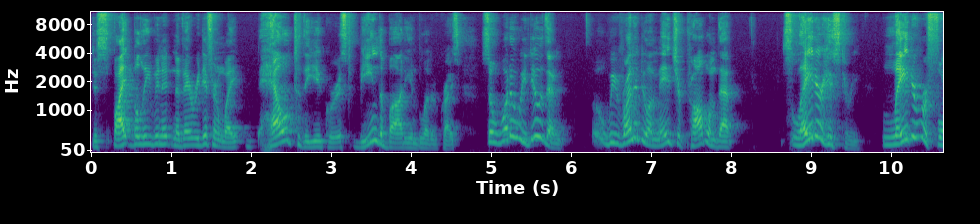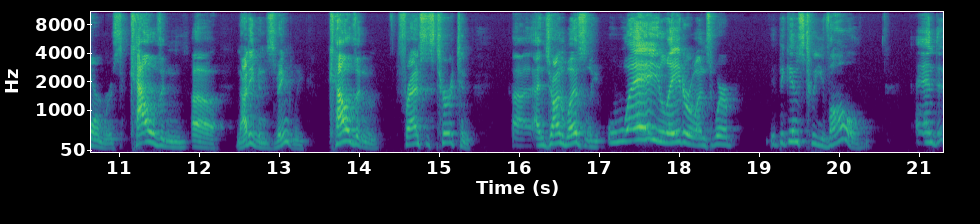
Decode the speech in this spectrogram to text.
despite believing it in a very different way, held to the Eucharist being the body and blood of Christ. So what do we do then? We run into a major problem that later history, later reformers, Calvin, uh, not even Zwingli, Calvin, Francis Turretin, uh, and John Wesley, way later ones where it begins to evolve. And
